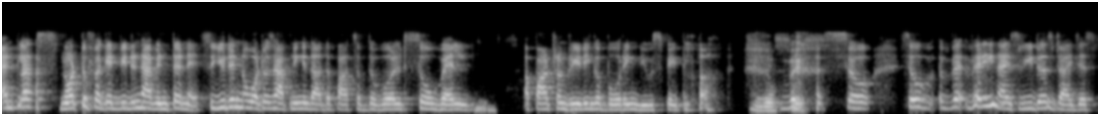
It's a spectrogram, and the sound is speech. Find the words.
and plus, not to forget, we didn't have internet, so you didn't know what was happening in the other parts of the world so well, apart from reading a boring newspaper. yes yes. So so ve- very nice readers digest.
